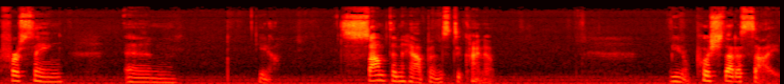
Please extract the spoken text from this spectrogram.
first thing, and you know, something happens to kind of, you know, push that aside,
